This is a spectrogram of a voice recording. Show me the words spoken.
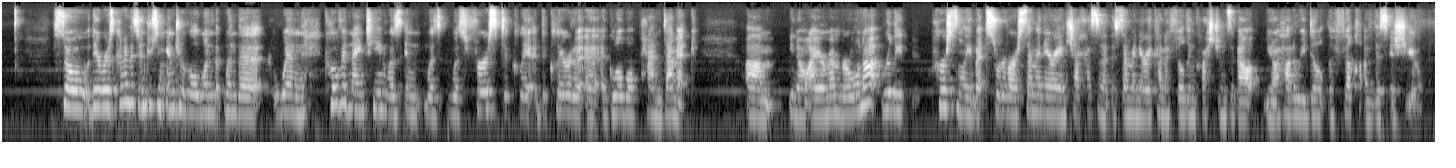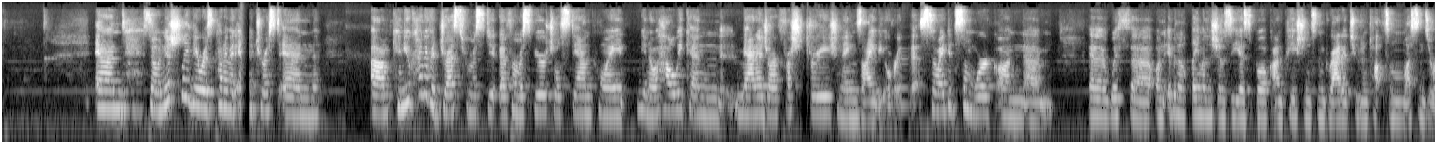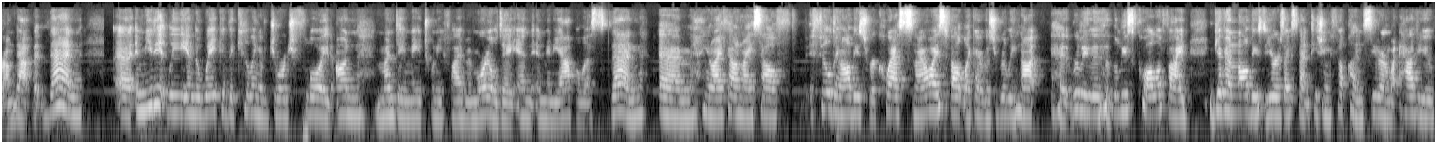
so there was kind of this interesting interval when the, when the when COVID nineteen was in was was first declared declared a, a global pandemic. Um, you know, I remember well, not really personally, but sort of our seminary and Sheikh Hassan at the seminary kind of fielding questions about you know how do we deal with the fiqh of this issue. And so initially there was kind of an interest in um, can you kind of address from a uh, from a spiritual standpoint, you know, how we can manage our frustration, anxiety over this? So I did some work on um, uh, with uh, on Ibn al-Qayyim al-Jawziyah's book on patience and gratitude and taught some lessons around that. But then, uh, immediately in the wake of the killing of George Floyd on Monday, May 25, Memorial Day, in in Minneapolis, then um, you know I found myself fielding all these requests and i always felt like i was really not really the, least qualified given all these years i've spent teaching fiqh and seerah and what have you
